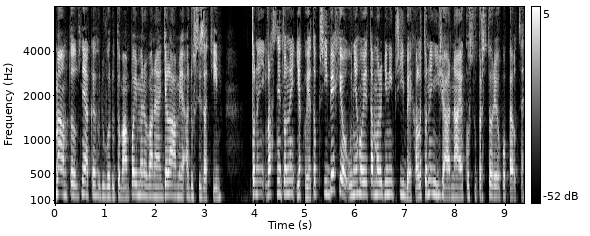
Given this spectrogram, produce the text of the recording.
Mám to z nějakého důvodu, to mám pojmenované, dělám je a jdu si zatím. To není, vlastně to není, jako je to příběh, jo, u něho je tam rodinný příběh, ale to není žádná jako super story o popelce.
